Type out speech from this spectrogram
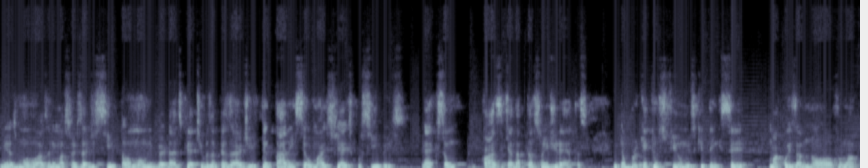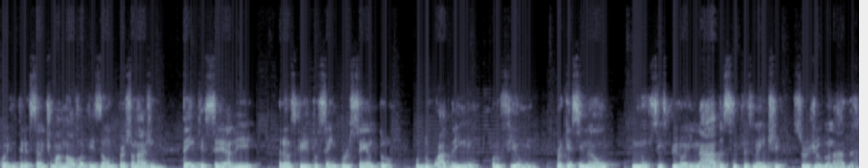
Mesmo as animações da DC tomam liberdades criativas, apesar de tentarem ser o mais fiéis possíveis, né? Que são quase que adaptações diretas. Então, por que que os filmes que tem que ser uma coisa nova, uma coisa interessante, uma nova visão do personagem, tem que ser ali transcrito 100% do quadrinho pro filme, porque senão não se inspirou em nada, simplesmente surgiu do nada.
